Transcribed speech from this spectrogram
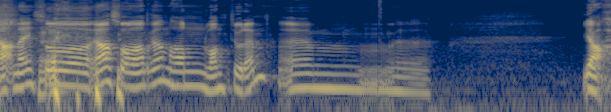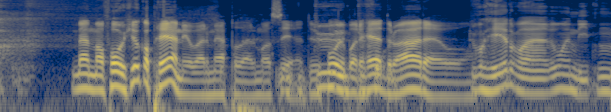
Ja, nei, så, ja, så Adrian, han vant jo den. Um, uh, ja. Men man får jo ikke noe premie å være med på det, må jeg si. Du, Du- får jo bare heder og ære og Du får heder og ære og en liten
